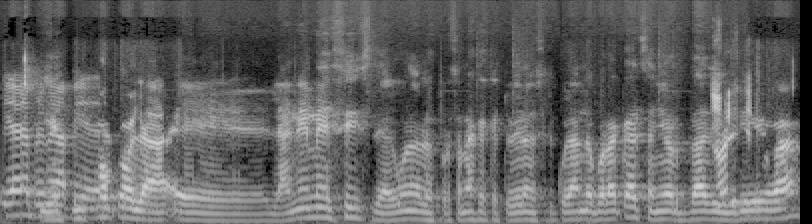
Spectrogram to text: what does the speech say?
la y primera es un piedra. poco la, eh, la némesis de algunos de los personajes que estuvieron circulando por acá, el señor Daddy Griega.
